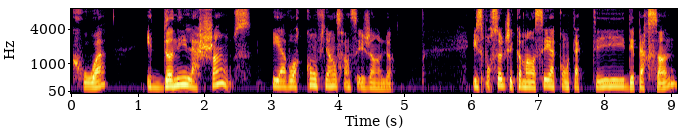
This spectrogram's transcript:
quoi et donner la chance et avoir confiance en ces gens-là. Et c'est pour ça que j'ai commencé à contacter des personnes,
